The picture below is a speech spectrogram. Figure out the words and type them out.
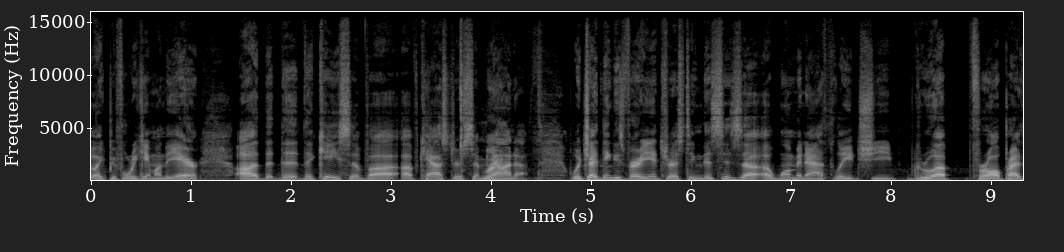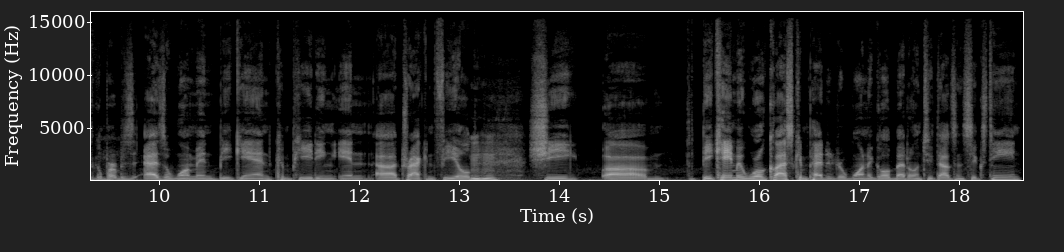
like before we came on the air, uh, the, the the case of uh, of Caster Semenya, which I think is very interesting. This is a, a woman athlete. She grew up, for all practical purposes, as a woman. Began competing in uh, track and field. She um, became a world class competitor. Won a gold medal in 2016.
